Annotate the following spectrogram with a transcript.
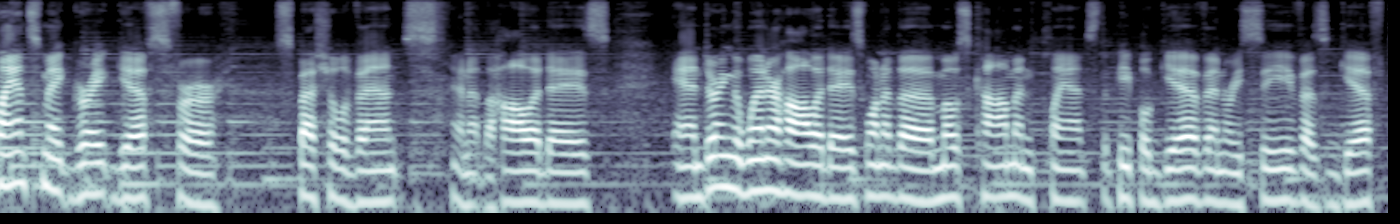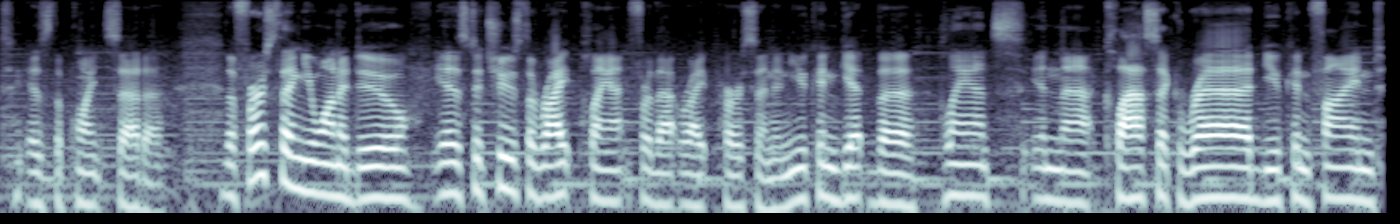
Plants make great gifts for special events and at the holidays. And during the winter holidays, one of the most common plants that people give and receive as gift is the poinsettia. The first thing you want to do is to choose the right plant for that right person. And you can get the plants in that classic red, you can find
